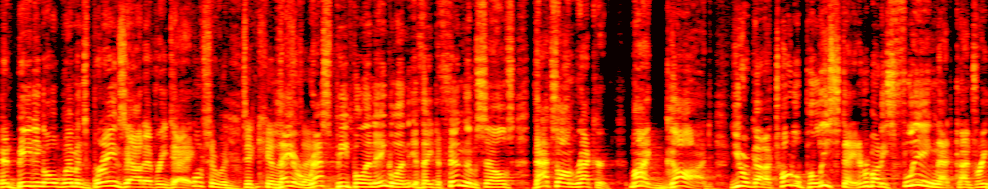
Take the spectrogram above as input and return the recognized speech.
and beating old women's brains out every day. What a ridiculous They arrest. People in England if they defend themselves. That's on record. My God, you have got a total police state. Everybody's fleeing that country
